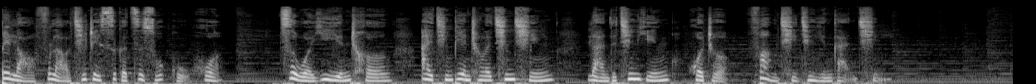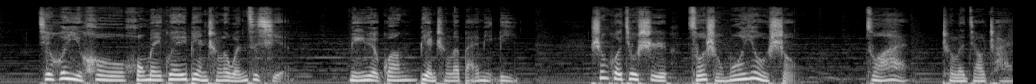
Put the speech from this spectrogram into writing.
被“老夫老妻”这四个字所蛊惑，自我意淫成爱情变成了亲情，懒得经营或者放弃经营感情。结婚以后，红玫瑰变成了蚊子血，明月光变成了白米粒，生活就是左手摸右手，做爱成了交差。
